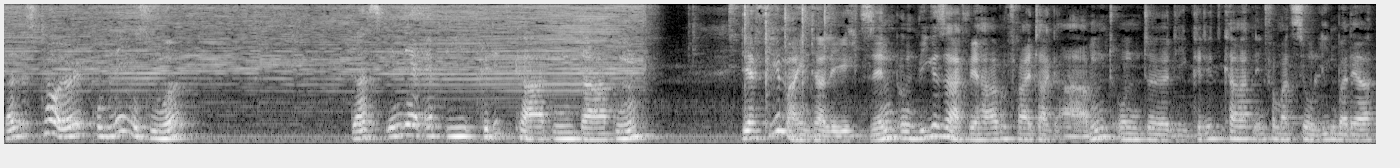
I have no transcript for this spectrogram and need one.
Das ist toll. Problem ist nur, dass in der App die Kreditkartendaten der Firma hinterlegt sind. Und wie gesagt, wir haben Freitagabend und äh, die Kreditkarteninformationen liegen bei der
